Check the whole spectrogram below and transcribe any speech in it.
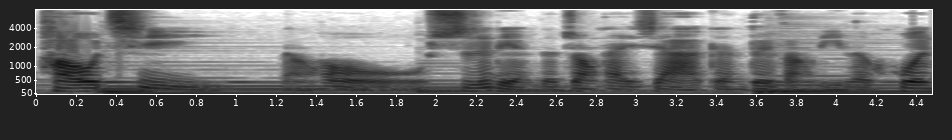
抛弃。然后失联的状态下跟对方离了婚，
